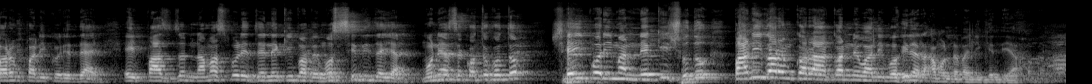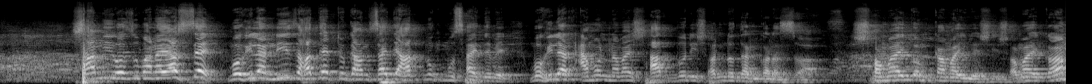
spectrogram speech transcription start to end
গরম পানি করে দেয়, এই পাঁচজন নামাজ পড়ে জেনে কি পাবে মসজিদে যাইয়া মনে আছে কত কত? সেই পরিমাণ নেকি শুধু পানি গরম করা কন্যাওয়ালি মহিলার আমল নামায় লিখে দেওয়া হবে। স্বামী অজু বানায় আসছে, মহিলা নিজ হাতে একটু গামছায় দিয়ে হাত মুখ মুছাই দেবে। মহিলার আমল নামায় সাত বড়ি স্বর্ণদান করার সব সময় কম, কামাই বেশি। সময় কম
